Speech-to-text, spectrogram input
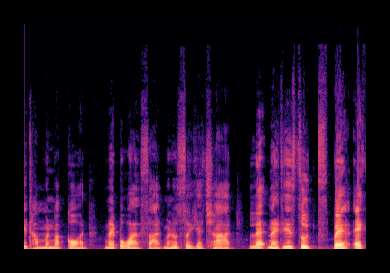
ยทำมันมาก่อน ในประวัติศาสตร์มนุษยชาติ และในที่สุด SpaceX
